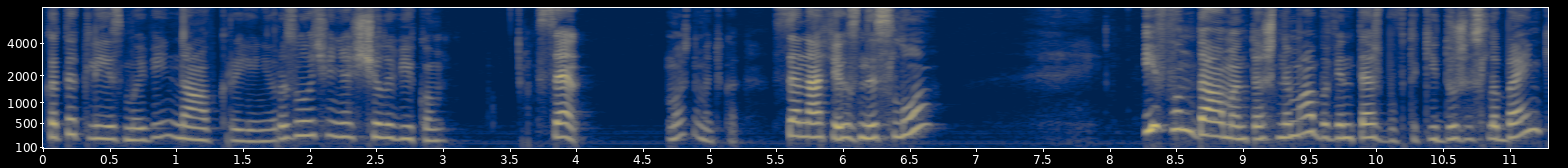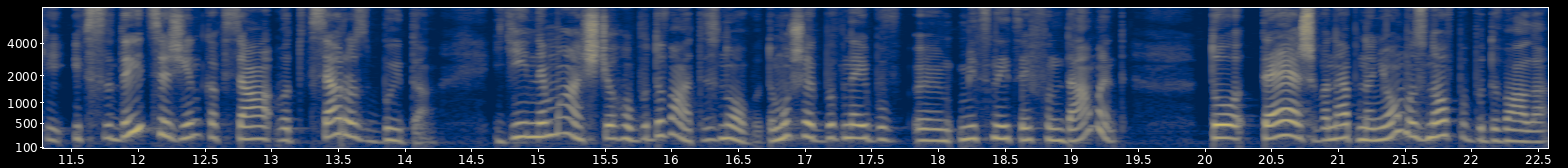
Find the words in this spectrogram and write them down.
катаклізми, війна в країні, розлучення з чоловіком. Все, можна матюка? Все нафіг знесло. І фундамента ж нема, бо він теж був такий дуже слабенький, і сидиться жінка вся, от вся розбита. Їй нема з чого будувати знову. Тому що якби в неї був е, міцний цей фундамент, то теж вона б на ньому знов побудувала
